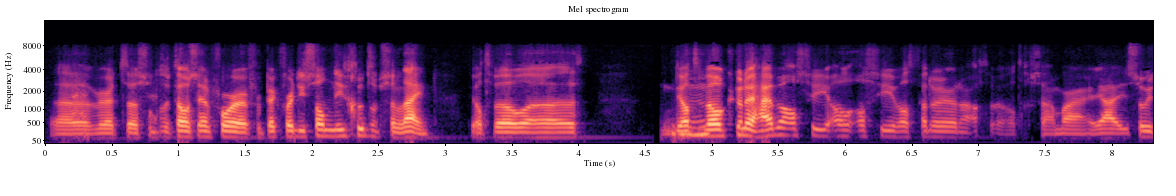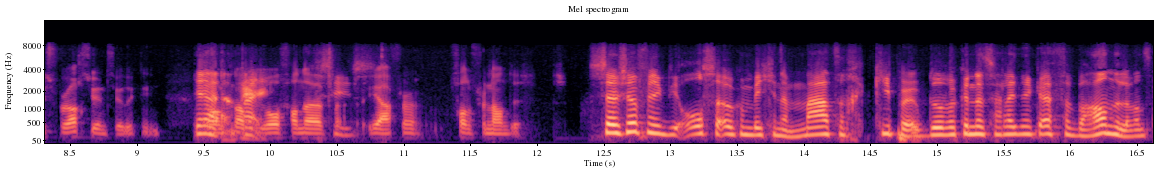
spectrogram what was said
eh, werd, eh, stond er trouwens in voor, voor Pickford. Die stond niet goed op zijn lijn. Die had wel, die had Mhm. wel kunnen hebben als hij, al- als hij wat verder naar achteren had gestaan. Maar ja, zoiets verwacht je natuurlijk niet. Ja, Ja, maar- wel van, precies. ja, van, van Fernandes. sowieso vind ik die Olsen ook een beetje een matige keeper. Ik bedoel, we kunnen het denk ik even behandelen. Want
